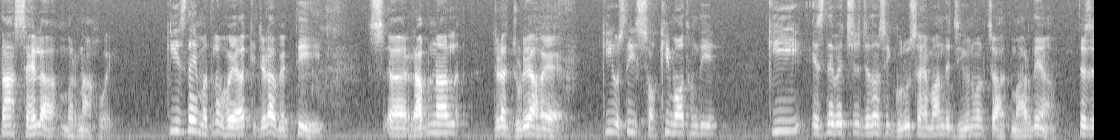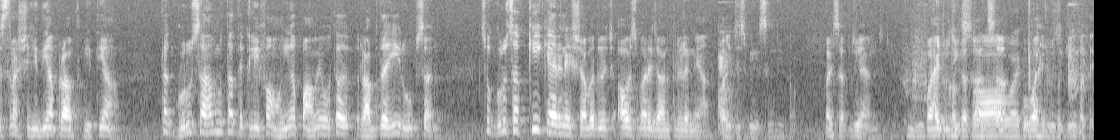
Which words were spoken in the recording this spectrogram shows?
ਤਾਂ ਸਹਿਲਾ ਮਰਨਾ ਹੋਏ। ਕੀ ਇਸ ਦਾ ਇਹ ਮਤਲਬ ਹੋਇਆ ਕਿ ਜਿਹੜਾ ਵਿਅਕਤੀ ਸ- ਰੱਬ ਨਾਲ ਜਿਹੜਾ ਜੁੜਿਆ ਹੋਇਆ ਹੈ, ਕੀ ਉਸ ਦੀ ਸੌਖੀ ਮੌਤ ਹੁੰਦੀ ਹੈ? ਕੀ ਇਸ ਦੇ ਵਿੱਚ ਜਦੋਂ ਅਸੀਂ ਗੁਰੂ ਸਾਹਿਬਾਨ ਦੇ ਜੀਵਨ ਵੱਲ ਝਾਤ ਮਾਰਦੇ ਹਾਂ ਤੇ ਜਿਸ ਤਰ੍ਹਾਂ ਸ਼ਹੀਦੀਆਂ ਪ੍ਰਾਪਤ ਕੀਤੀਆਂ ਤਾਂ ਗੁਰੂ ਸਾਹਿਬ ਨੂੰ ਤਾਂ ਤਕਲੀਫਾਂ ਹੋਈਆਂ ਭਾਵੇਂ ਉਹ ਤਾਂ ਰੱਬ ਦਾ ਹੀ ਰੂਪ ਸਨ। ਸੋ ਗੁਰੂ ਸਾਹਿਬ ਕੀ ਕਹਿ ਰਹੇ ਨੇ ਸ਼ਬਦ ਵਿੱਚ? ਆਓ ਇਸ ਬਾਰੇ ਜਾਣਕਾਰੀ ਲੈਂਦੇ ਹਾਂ ਭਾਈ ਜਸਬੀਰ ਸਿੰਘ ਜੀ ਤੋਂ। ਭਾਈ ਸਾਹਿਬ ਜੀ ਜੀ। ਵਾਹਿਗੁਰੂ ਜੀ ਕਾ ਖਾਲਸਾ ਵਾਹਿਗੁਰੂ ਜੀ ਕੀ ਫਤਿਹ।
